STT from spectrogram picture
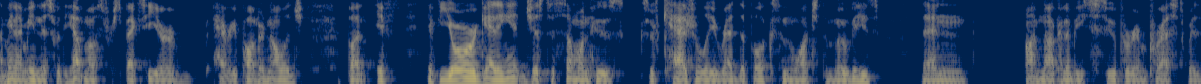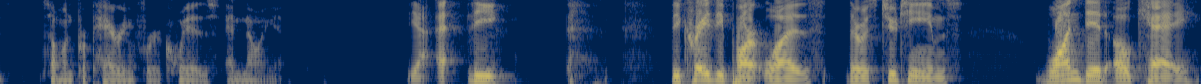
I mean, I mean this with the utmost respect to your Harry Potter knowledge, but if if you're getting it just as someone who's sort of casually read the books and watched the movies, then I'm not going to be super impressed with someone preparing for a quiz and knowing it. Yeah, uh, the the crazy part was there was two teams. One did okay,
